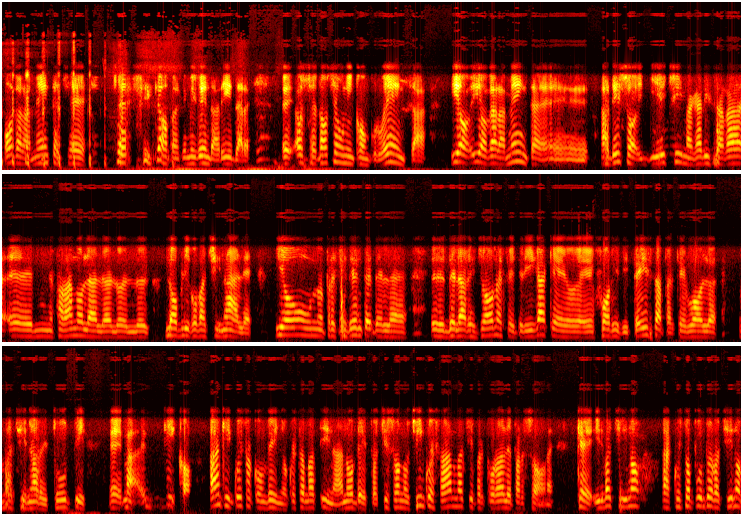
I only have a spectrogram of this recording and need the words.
o veramente c'è, c'è sì, no, perché mi viene da ridere, eh, o se no c'è un'incongruenza. Io, io veramente, eh, adesso i 10 magari sarà, eh, faranno l- l- l'obbligo vaccinale. Io ho un presidente del, eh, della regione, Federica, che è fuori di testa perché vuole vaccinare tutti. Eh, ma dico, anche in questo convegno questa mattina hanno detto ci sono cinque farmaci per curare le persone, che il vaccino, a questo punto il vaccino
